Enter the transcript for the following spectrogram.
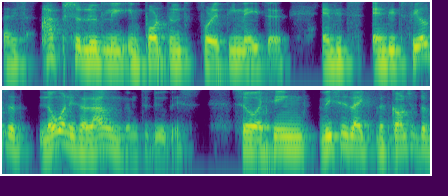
that is absolutely important for a teenager, and it's and it feels that no one is allowing them to do this. So I think this is like the concept of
